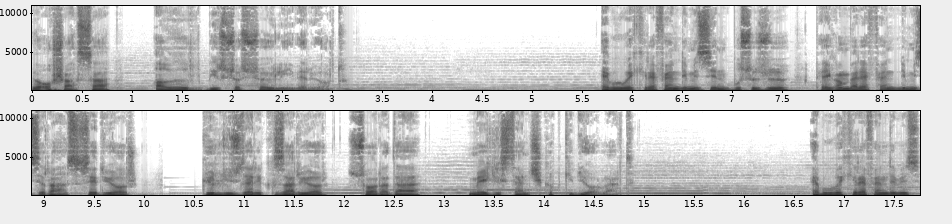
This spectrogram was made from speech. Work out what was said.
ve o şahsa ağır bir söz söyleyiveriyordu. Ebu Bekir Efendimizin bu sözü Peygamber Efendimiz'i rahatsız ediyor, gül yüzleri kızarıyor, sonra da meclisten çıkıp gidiyorlardı. Ebu Bekir Efendimiz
